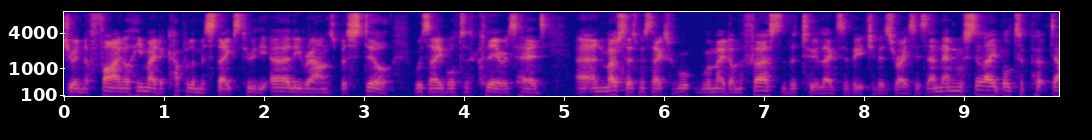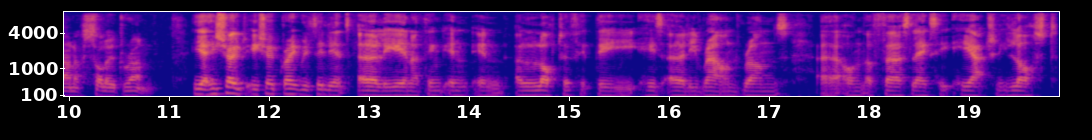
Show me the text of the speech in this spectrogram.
during the final. He made a couple of mistakes through the early rounds, but still was able to clear his head. Uh, and most of those mistakes were, were made on the first of the two legs of each of his races, and then was still able to put down a solid run. Yeah, he showed he showed great resilience early in. I think in, in a lot of the his early round runs uh, on the first legs, he, he actually lost.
